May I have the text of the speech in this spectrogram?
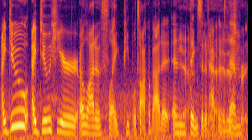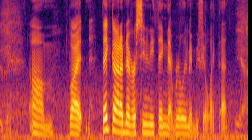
I do I do hear a lot of like people talk about it and things that have Yeah, happened to it is them. crazy. Um, but thank God I've never seen anything that really made me feel like that. yeah.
